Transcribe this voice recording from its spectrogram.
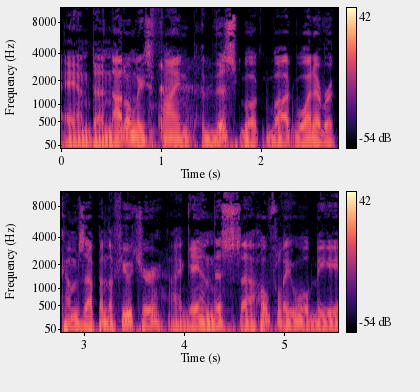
And uh, not only find this book, but whatever comes up in the future. Again, this uh, hopefully will be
